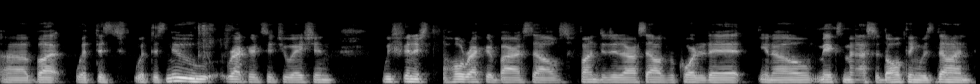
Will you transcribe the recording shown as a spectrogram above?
Uh, but with this with this new record situation, we finished the whole record by ourselves, funded it ourselves, recorded it, you know, mixed, mastered, the whole thing was done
